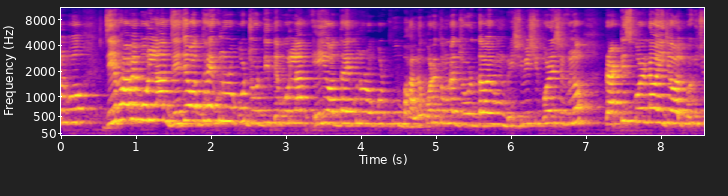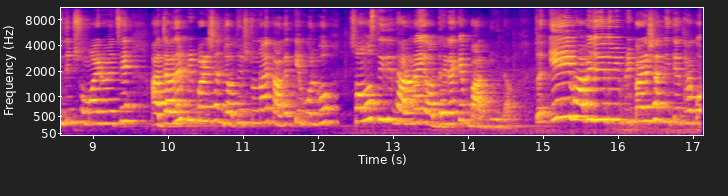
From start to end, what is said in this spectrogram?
বলব, যেভাবে বললাম, যে যে অধ্যায়গুলোর ওপর জোর দিতে বললাম, এই অধ্যায়গুলোর ওপর খুব ভালো করে তোমরা জোর দাও এবং বেশি বেশি করে সেগুলো প্র্যাকটিস করে নাও। এই যে অল্প কিছুদিন সময় রয়েছে, আর যাদের প্রিপারেশন যথেষ্ট নয়, তাদেরকে বলব সমস্থিতির ধারণা এই অধ্যায়টাকে বাদ দিয়ে দাও। তো এইভাবে যদি তুমি প্রিপারেশন নিতে থাকো,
